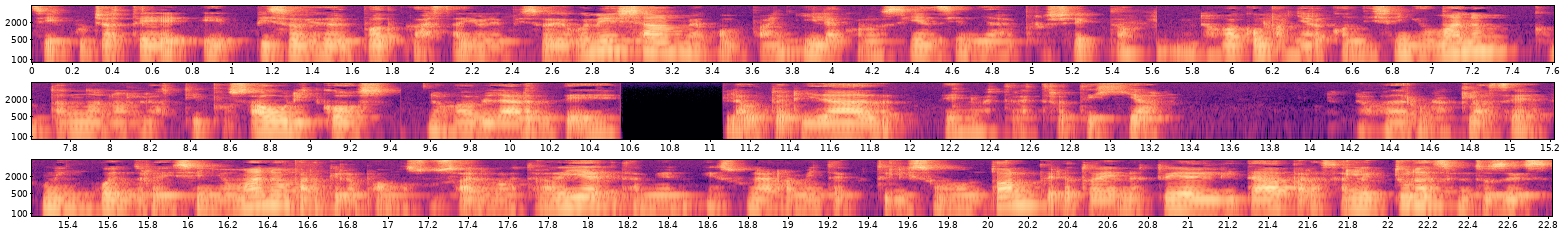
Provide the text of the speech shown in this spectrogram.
Si escuchaste episodios del podcast, hay un episodio con ella, me acompaña y la conocí en 100 días de proyecto. Nos va a acompañar con diseño humano, contándonos los tipos áuricos, nos va a hablar de la autoridad de nuestra estrategia nos va a dar una clase, un encuentro de diseño humano para que lo podamos usar en nuestra vida, que también es una herramienta que utilizo un montón, pero todavía no estoy habilitada para hacer lecturas, entonces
